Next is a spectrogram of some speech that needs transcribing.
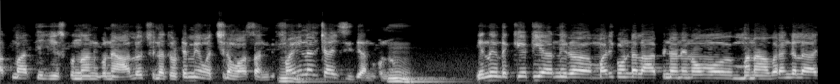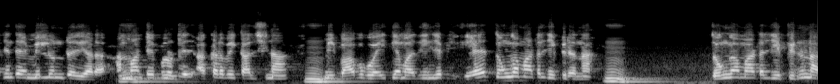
ఆత్మహత్య చేసుకుందాం అనుకునే ఆలోచనతోటే మేము వచ్చిన వాసానికి ఫైనల్ చాయిస్ ఇది అనుకున్నాం. ఎందుకంటే కేటీఆర్ని మడికొండలు ఆపిన నేను మన వరంగల్ అజంతా మిల్లు ఉంటది ఆడ హనుమాన్ టెంపుల్ ఉంటది. అక్కడ పోయి కలిసిన మీ బాబుకు వైద్యం అది అని చెప్పి ఏ దొంగ మాటలు చెప్పిరన్న దొంగ మాటలు చెప్పిరు నా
